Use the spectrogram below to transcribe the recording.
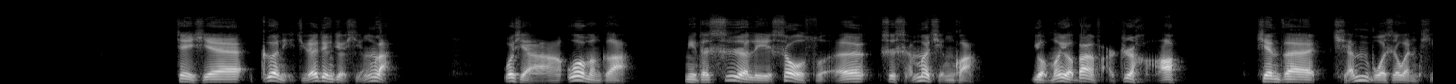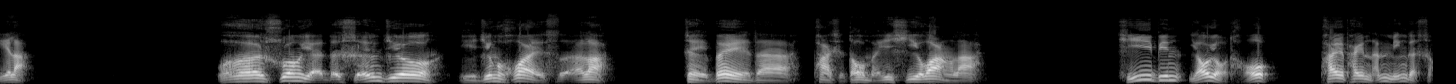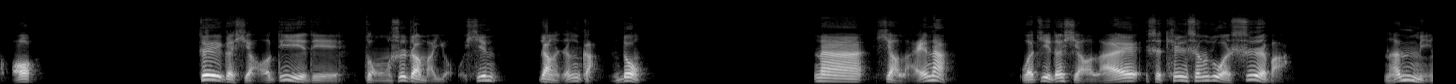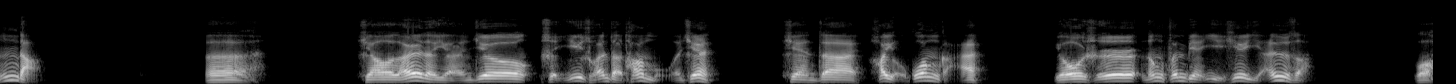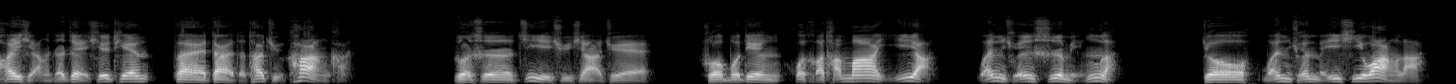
这些哥你决定就行了。我想问问哥，你的视力受损是什么情况？有没有办法治好？现在钱不是问题了。我双眼的神经已经坏死了。这辈子怕是都没希望了。齐斌摇摇头，拍拍南明的手。这个小弟弟总是这么有心，让人感动。那小来呢？我记得小来是天生弱视吧？南明道。嗯，小来的眼睛是遗传的，他母亲。现在还有光感，有时能分辨一些颜色。我还想着这些天再带着他去看看。若是继续下去，说不定会和他妈一样，完全失明了，就完全没希望了。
